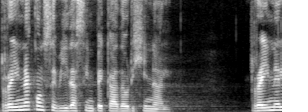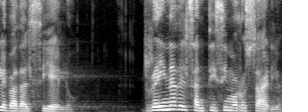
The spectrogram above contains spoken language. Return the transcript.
Reina concebida sin pecado original, Reina elevada al cielo, Reina del Santísimo Rosario,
